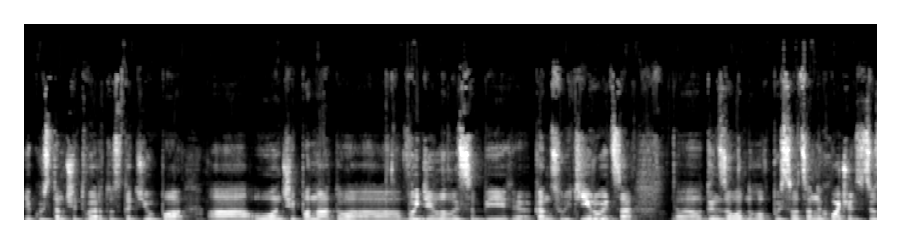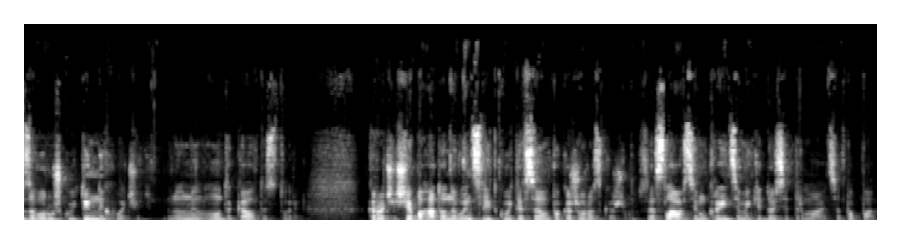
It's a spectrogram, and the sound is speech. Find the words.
якусь там четверту статтю по ООН чи по НАТО виділили собі, консультуються, один за одного вписуватися не хочуть, цю заворушку йти не хочуть. Ну, ну, ну така от історія. Коротше, ще багато новин. Слідкуйте, все вам покажу, розкажу. Все, слава всім українцям, які досі тримаються. Па-па.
